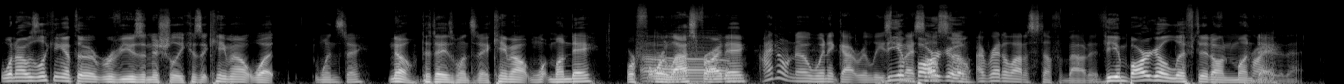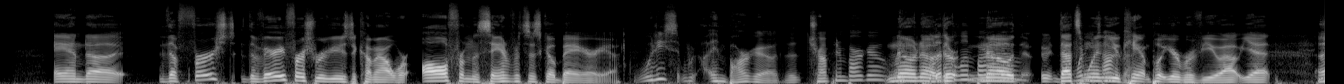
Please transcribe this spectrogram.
when I was looking at the reviews initially, because it came out what Wednesday? No, today is Wednesday. It came out Monday or f- or last Friday. Um, I don't know when it got released. The but I, saw embargo. stuff, I read a lot of stuff about it The embargo lifted on prior Monday, to that. and uh, the first, the very first reviews to come out were all from the San Francisco Bay Area. What do you s- embargo? The Trump embargo? no, Like no, political embargo? no. th- that's What are you when talking you about? can't put your review out yet. You've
